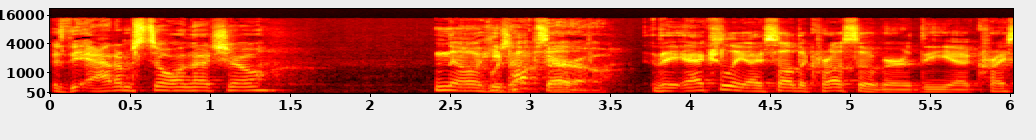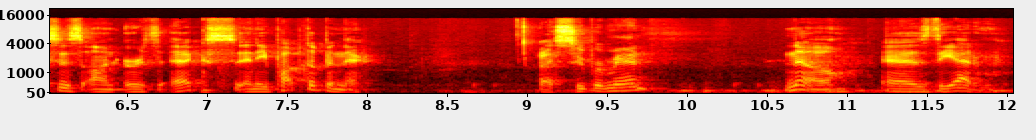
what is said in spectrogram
Is the Atom still on that show? No, he Was that pops Arrow? up. They actually, I saw the crossover, the uh, Crisis on Earth X, and he popped up in there. As Superman? No, as the Atom.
